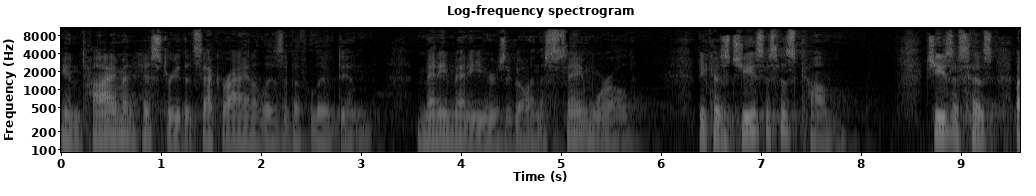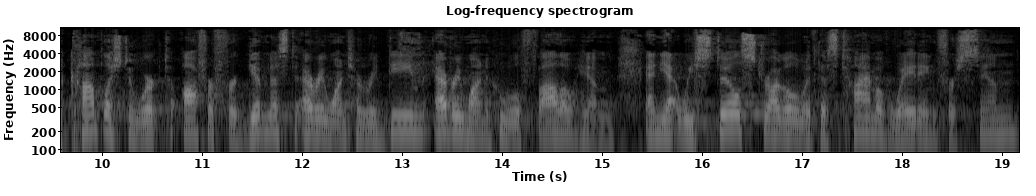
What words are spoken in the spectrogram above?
in time and history that Zechariah and Elizabeth lived in many, many years ago in the same world because Jesus has come Jesus has accomplished a work to offer forgiveness to everyone, to redeem everyone who will follow him. And yet we still struggle with this time of waiting for sin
